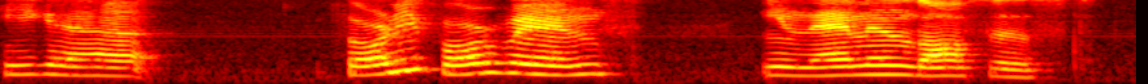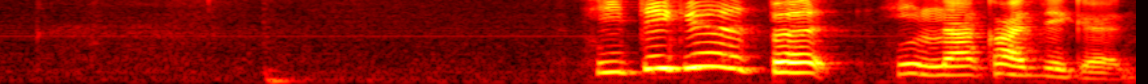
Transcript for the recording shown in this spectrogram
He got 34 wins, 11 losses. He did good, but he not quite did good.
